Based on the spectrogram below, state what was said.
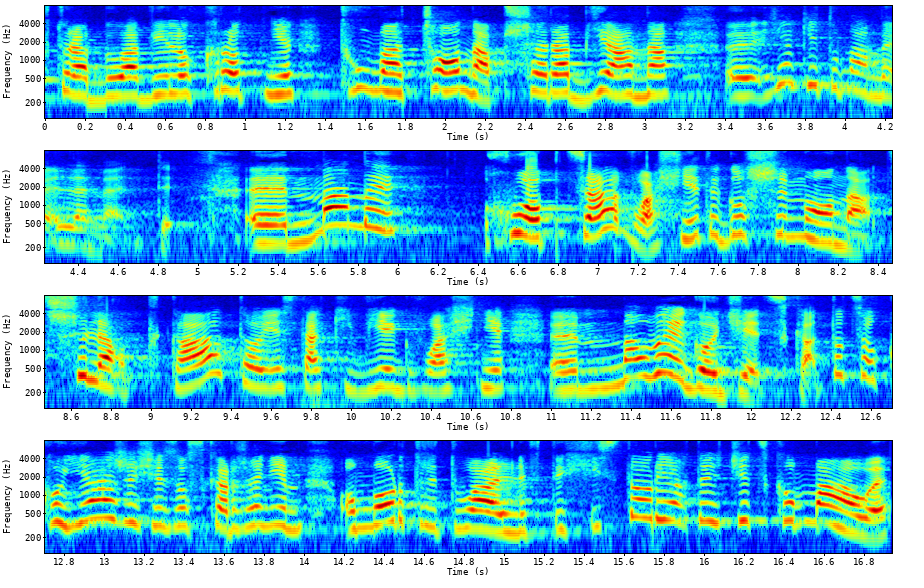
która była wielokrotnie tłumaczona, przerabiana. E, Jakie tu mamy elementy? E, Mamy chłopca, właśnie tego Szymona, trzylatka, to jest taki wiek właśnie e, małego dziecka. To, co kojarzy się z oskarżeniem o mord rytualny w tych historiach, to jest dziecko małe.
